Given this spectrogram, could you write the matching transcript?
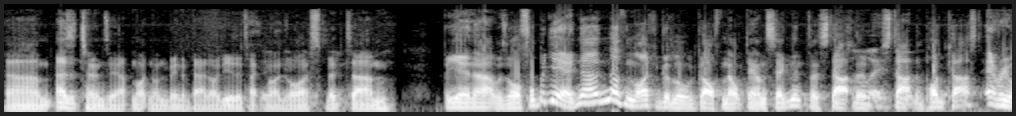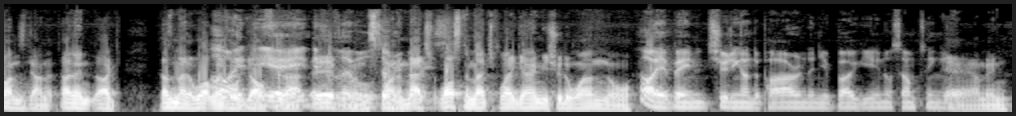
Um, as it turns out, might not have been a bad idea to take my advice, but um, but yeah, no, it was awful. But yeah, no, nothing like a good little golf meltdown segment to start the start the podcast. Everyone's done it. I don't like. Doesn't matter what level Oh, of golf yeah, you're at. Everyone's levels, won a match, lost a match play game you should have won, or Oh, you've been shooting under par and then you bogey in or something. yeah, I mean,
